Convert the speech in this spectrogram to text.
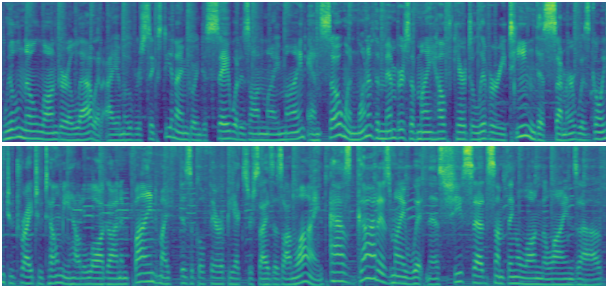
will no longer allow it. I am over 60 and I'm going to say what is on my mind. And so, when one of the members of my healthcare delivery team this summer was going to try to tell me how to log on and find my physical therapy exercises online, as God is my witness, she said something along the lines of,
